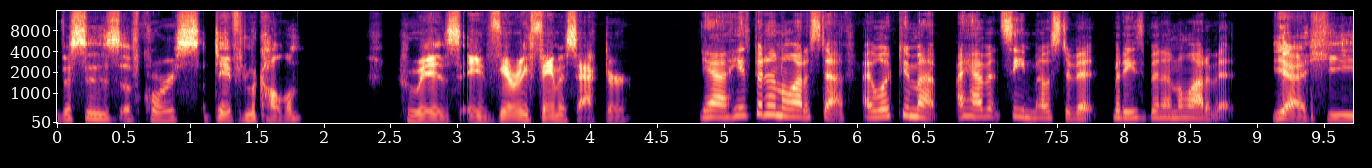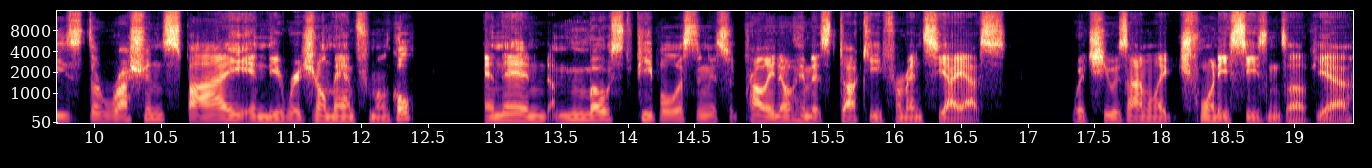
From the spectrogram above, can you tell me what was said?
This is, of course, David McCallum, who is a very famous actor. Yeah, he's been in a lot of stuff. I looked him up. I haven't seen most of it, but he's been in a lot of it. Yeah, he's the Russian spy in the original Man from Uncle. And then most people listening to this would probably know him as Ducky from NCIS, which he was on like 20 seasons of. Yeah.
